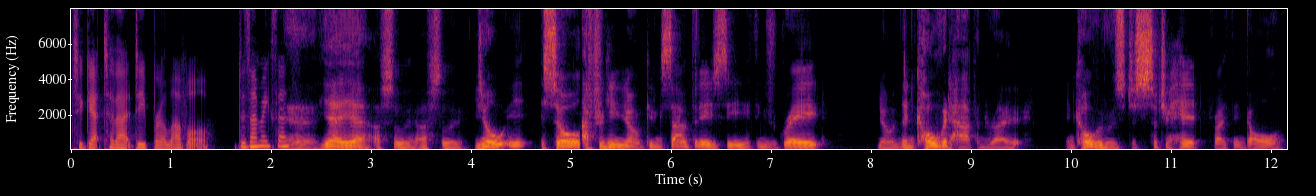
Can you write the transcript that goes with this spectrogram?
to get to that deeper level. Does that make sense? Yeah, yeah, yeah absolutely, absolutely. You know, it, so after getting, you know, getting signed with the agency, things were great. You know, and then COVID happened, right? And COVID was just such a hit for I think all,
